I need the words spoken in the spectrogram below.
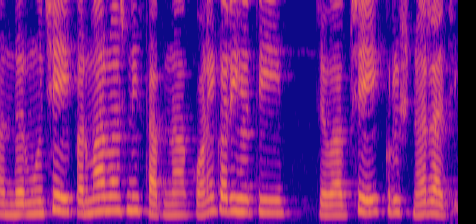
પંદરમું છે પરમાર વંશની સ્થાપના કોણે કરી હતી? જવાબ છે કૃષ્ણરાજે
